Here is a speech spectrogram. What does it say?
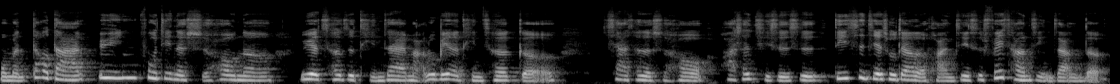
我们到达育婴附近的时候呢，因为车子停在马路边的停车格，下车的时候，花生其实是第一次接触这样的环境，是非常紧张的。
